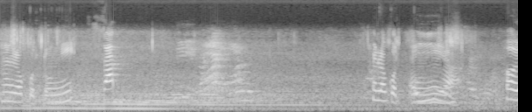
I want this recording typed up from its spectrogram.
ให้เรากดตรงนี้ซัดให้เรากดตรงนี้เฮ้ย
